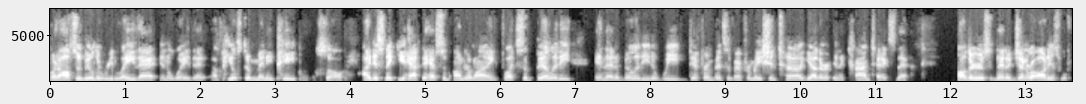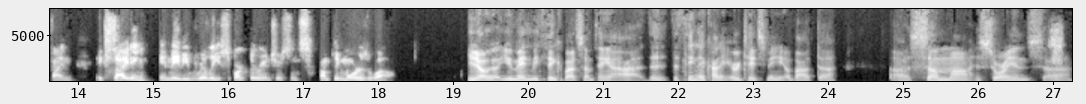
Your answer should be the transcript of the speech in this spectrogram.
but also be able to relay that in a way that appeals to many people. So I just think you have to have some underlying flexibility and that ability to weave different bits of information together in a context that others, that a general audience will find exciting and maybe really spark their interest in something more as well. You know, you made me think about something. Uh, the the thing that kind of irritates me about uh, uh, some uh, historians uh,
